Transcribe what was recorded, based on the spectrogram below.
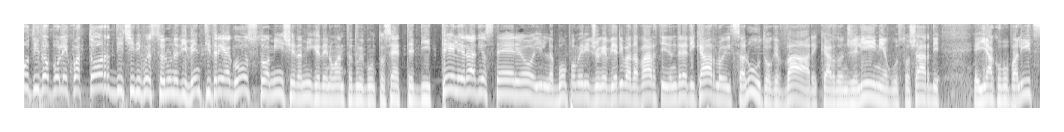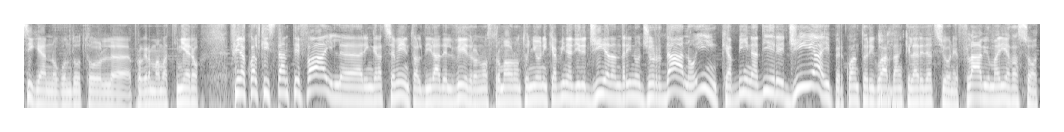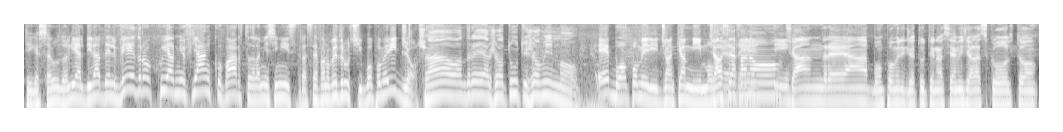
minuti dopo le 14 di questo lunedì 23 agosto, amici ed amiche dei 92.7 di Teleradio Stereo, il buon pomeriggio che vi arriva da parte di Andrea Di Carlo, il saluto che va a Riccardo Angelini, Augusto Ciardi e Jacopo Palizzi che hanno condotto il programma mattiniero fino a qualche istante fa, il ringraziamento al di là del vetro al nostro Mauro Antonioni in cabina di regia, ad Andrino Giordano in cabina di regia e per quanto riguarda anche la redazione Flavio Maria Tassotti che saluto lì al di là del vetro, qui al mio fianco parto dalla mia sinistra Stefano Petrucci, buon pomeriggio. Ciao Andrea, ciao a tutti, ciao Mimmo. E buon pomeriggio anche a Mimmo. Ciao Ferretti. Stefano, ciao Andrea, buon pomeriggio a tutti i nostri amici all'ascolto.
